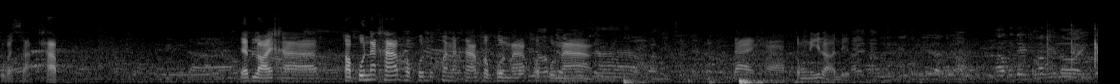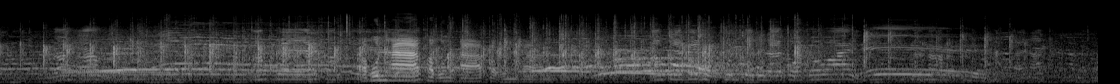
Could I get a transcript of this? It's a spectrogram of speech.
อุปสรรคครับ เรียบร้อยครับ ขอบคุณนะครับ ขอบคุณทุกคนนะครับ ขอบคุณมากขอบคุณมากได้ครับ ตรงนี้เหรอหรือ เอาแสดงความเลยได้เอาเอาเฟสขอบคุณครับ ขอบคุณครับ ขอบคุณครับ เอาเฟสไปถึงคุณเจมินายโฟนด้วย เอ๊ะ ไปนะไป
